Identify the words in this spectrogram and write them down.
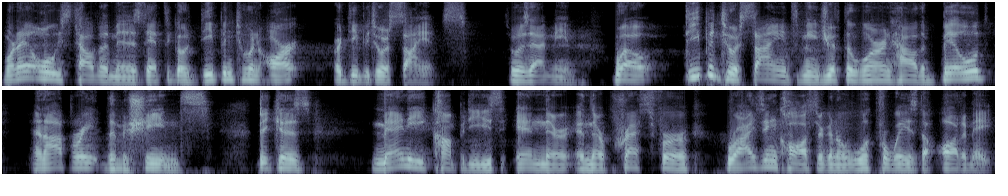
What I always tell them is they have to go deep into an art or deep into a science. So what does that mean? Well, deep into a science means you have to learn how to build and operate the machines because many companies in their in their press for rising costs are going to look for ways to automate.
